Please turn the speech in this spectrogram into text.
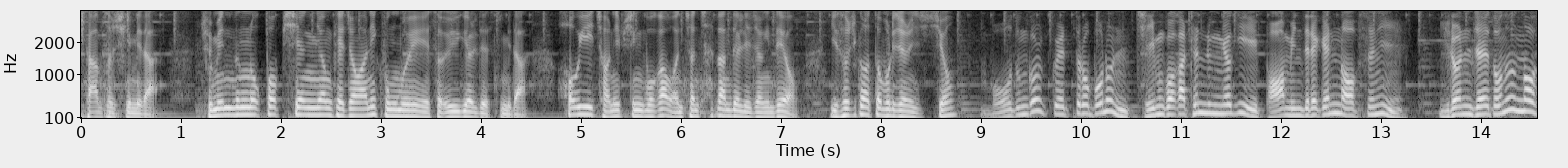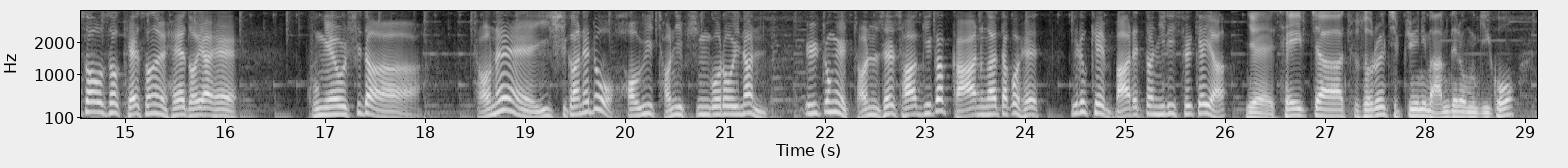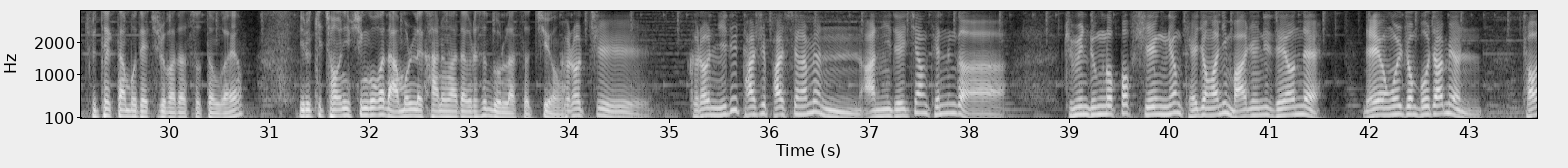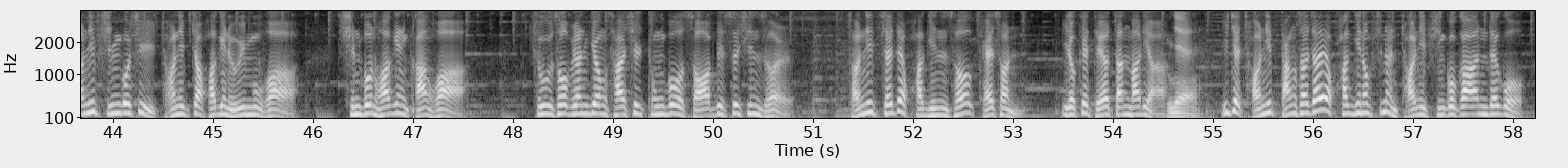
다음 소식입니다. 주민등록법 시행령 개정안이 국무회의에서 의결됐습니다. 허위 전입 신고가 원천 차단될 예정인데요. 이 소식은 어떤 분이 전해주시죠? 모든 걸 꿰뚫어보는 짐과 같은 능력이 범인들에게는 없으니 이런 제도는 어서 어서 개선을 해둬야 해. 궁예올시다. 전에 이 시간에도 허위 전입 신고로 인한 일종의 전세 사기가 가능하다고 해. 이렇게 말했던 일이 있을 게야. 예, 세입자 주소를 집주인이 마음대로 옮기고 주택담보대출을 받았었던가요? 이렇게 전입신고가 나몰래 가능하다 그래서 놀랐었지요. 그렇지. 그런 일이 다시 발생하면 아니 되지 않겠는가. 주민등록법 시행령 개정안이 마련이 되었네. 내용을 좀 보자면 전입 신고 시 전입자 확인 의무화, 신분 확인 강화, 주소 변경 사실 통보 서비스 신설, 전입 세대 확인서 개선 이렇게 되었단 말이야. 예, 이제 전입 당사자의 확인 없이는 전입 신고가 안 되고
